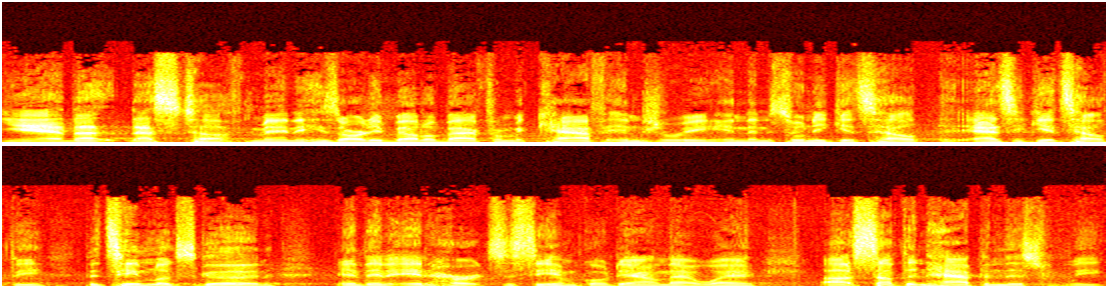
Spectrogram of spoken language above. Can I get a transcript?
Yeah, that that's tough, man. He's already battled back from a calf injury, and then as soon as he gets health, as he gets healthy, the team looks good, and then it hurts to see him go down that way. Uh, something happened this week.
